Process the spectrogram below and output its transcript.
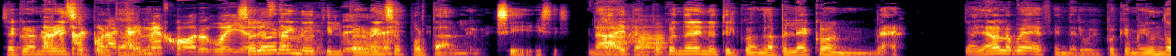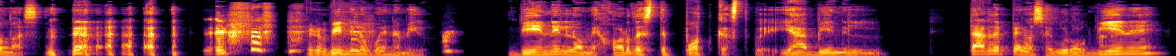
Sakura no era insoportable. Sakura cae mejor, güey. Solo era inútil, pero no insoportable, Sí, sí, sí. No, y tampoco no era inútil cuando la pelea con... Ya, ya no la voy a defender, güey, porque me hundo más. pero viene lo bueno, amigo viene lo mejor de este podcast, güey. Ya viene el tarde, pero seguro. Viene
